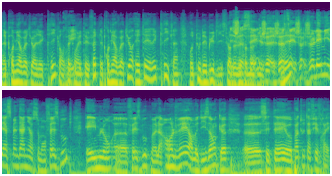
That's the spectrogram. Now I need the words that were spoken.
Les premières voitures électriques, en Oui. fait, ont été faites. Les premières voitures étaient électriques, hein, au tout début de l'histoire de Je l'automobile. sais, je, je Mais- sais, je, je l'ai mis la semaine dernière sur mon Facebook et ils me l'ont, euh, Facebook me l'a enlevé en me disant que euh, c'était euh, pas tout à fait vrai.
